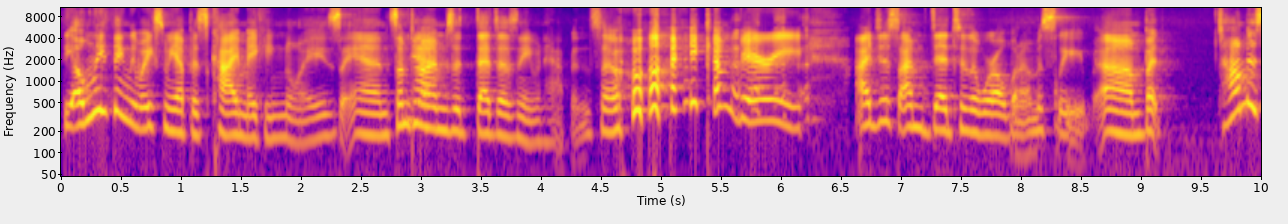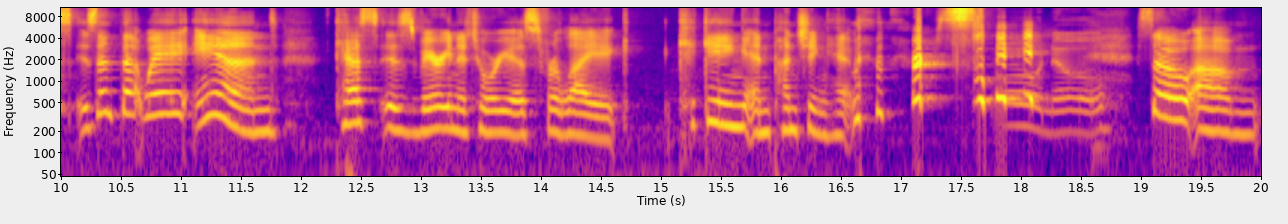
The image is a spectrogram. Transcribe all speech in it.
the only thing that wakes me up is Kai making noise and sometimes it, that doesn't even happen. So like I'm very I just I'm dead to the world when I'm asleep. Um but Thomas isn't that way and Kess is very notorious for like kicking and punching him in their sleep. Oh no. So, um,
